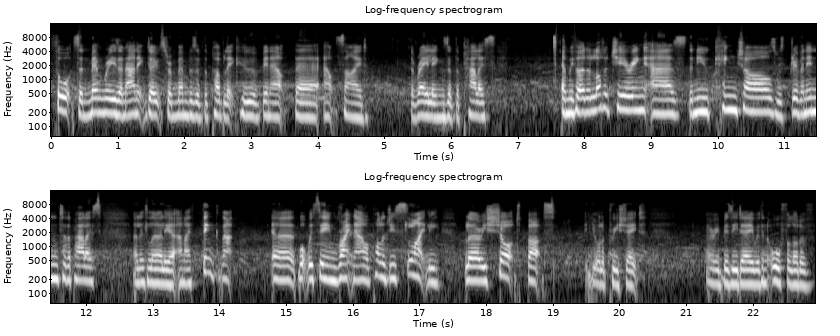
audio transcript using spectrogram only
thoughts and memories and anecdotes from members of the public who have been out there outside the railings of the palace. And we've heard a lot of cheering as the new King Charles was driven into the palace a little earlier. And I think that uh, what we're seeing right now, apologies, slightly blurry shot, but you'll appreciate very busy day with an awful lot of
